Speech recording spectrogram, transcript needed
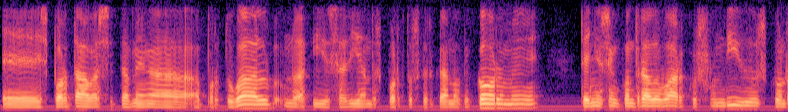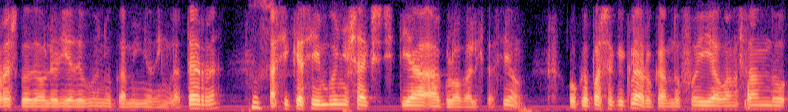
eh, exportábase tamén a, a Portugal, aquí salían dos portos cercanos de Corme, teñes encontrado barcos fundidos con resto de olería de Buño camiño de Inglaterra, Uf. así que así en Buño xa existía a globalización. O que pasa que, claro, cando foi avanzando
